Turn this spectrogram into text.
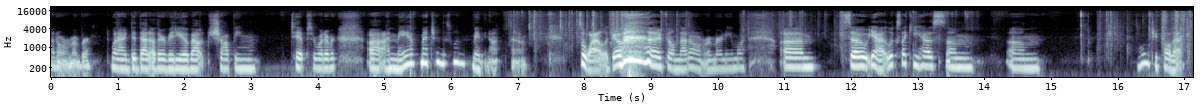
I don't remember. When I did that other video about shopping tips or whatever. Uh, I may have mentioned this one. Maybe not. I don't know. It's a while ago I filmed that. I don't remember anymore. Um, so yeah, it looks like he has some, um, what would you call that?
